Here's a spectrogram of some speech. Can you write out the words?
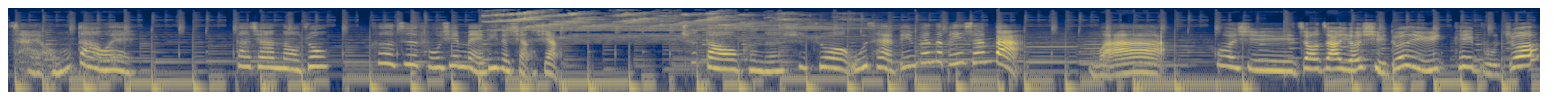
彩虹岛哎，大家脑中各自浮现美丽的想象。这岛可能是座五彩缤纷的冰山吧？哇，或许周遭有许多的鱼可以捕捉。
